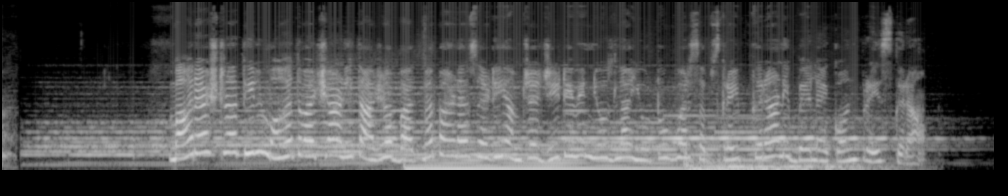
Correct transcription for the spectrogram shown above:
महाराष्ट्रातील महत्त्वाच्या आणि ताज्या बातम्या पाहण्यासाठी आमच्या जी टी व्ही न्यूजला यूट्यूबवर सबस्क्राईब करा आणि बेल आयकॉन प्रेस करा.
